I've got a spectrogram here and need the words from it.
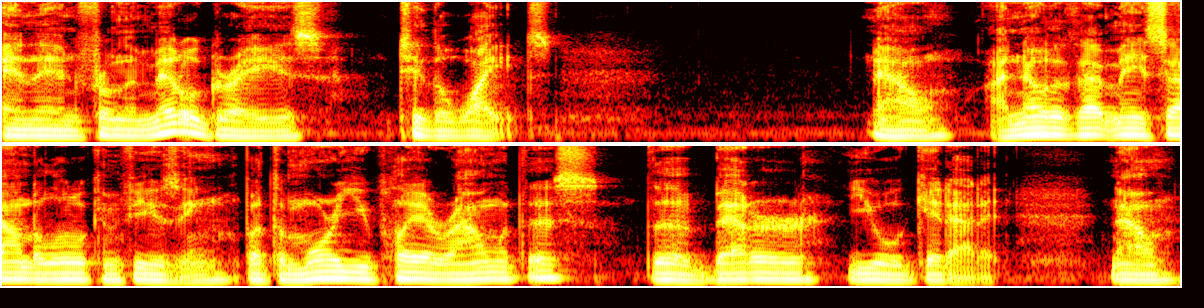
and then from the middle grays to the whites? Now, I know that that may sound a little confusing, but the more you play around with this, the better you will get at it. Now,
